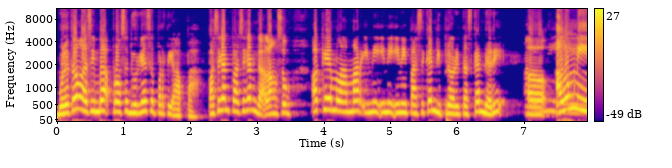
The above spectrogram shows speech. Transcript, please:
boleh tahu gak sih Mbak prosedurnya seperti apa? Pasti kan pasti kan nggak langsung oke okay, melamar ini ini ini pasti kan diprioritaskan dari alumni. Uh, alumni.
